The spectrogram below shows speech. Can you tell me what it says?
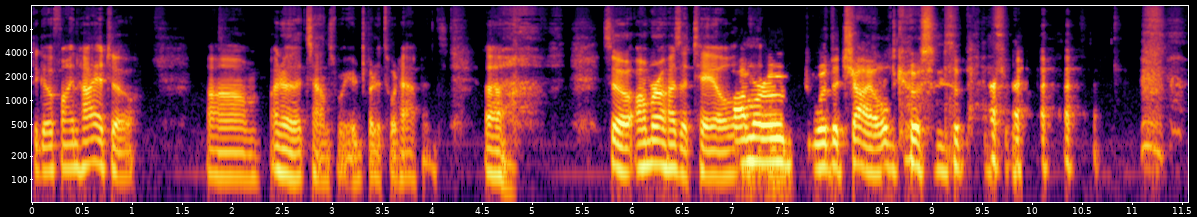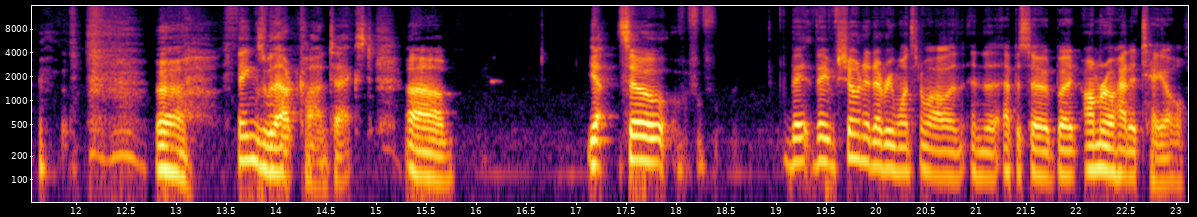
to go find Hayato. Um, I know that sounds weird, but it's what happens. Uh, so Amuro has a tail. Amuro with a child goes into the bathroom. uh, things without context. Um, yeah, so f- they they've shown it every once in a while in, in the episode, but Amuro had a tail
